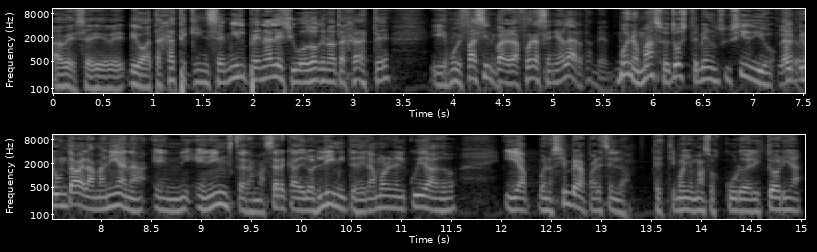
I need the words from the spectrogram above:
a veces. Eh, Digo, atajaste 15.000 penales y hubo dos que no atajaste. Y es muy fácil para el afuera señalar también. Bueno, más sobre todo si termina en un suicidio. Claro. Hoy preguntaba a la mañana en, en Instagram acerca de los límites del amor en el cuidado. Y a- bueno, siempre aparecen los testimonios más oscuros de la historia.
